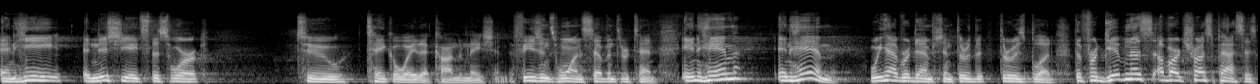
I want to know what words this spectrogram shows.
And he initiates this work to take away that condemnation. Ephesians 1 7 through 10. In him, in him, we have redemption through, the, through his blood, the forgiveness of our trespasses,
